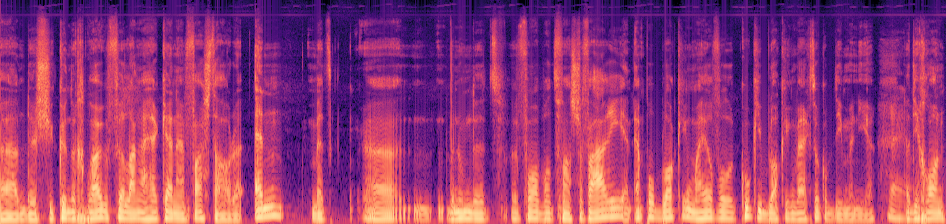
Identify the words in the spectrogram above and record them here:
Uh, dus je kunt de gebruiker veel langer herkennen en vasthouden. En met, uh, we noemden het voorbeeld van Safari en Apple blocking, maar heel veel cookie blocking werkt ook op die manier. Ja, ja. Dat die gewoon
